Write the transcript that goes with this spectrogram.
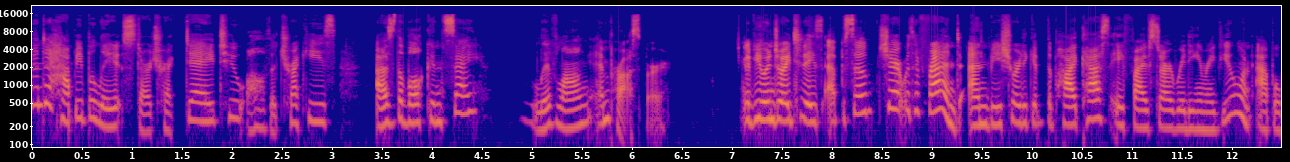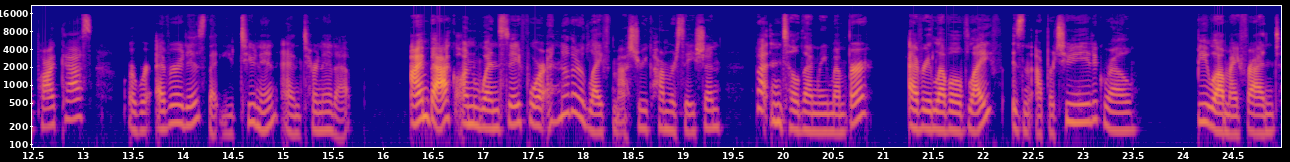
and a happy belated Star Trek Day to all of the Trekkies. As the Vulcans say, live long and prosper. If you enjoyed today's episode, share it with a friend and be sure to give the podcast a five star rating and review on Apple Podcasts or wherever it is that you tune in and turn it up. I'm back on Wednesday for another life mastery conversation, but until then, remember every level of life is an opportunity to grow. Be well, my friend.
